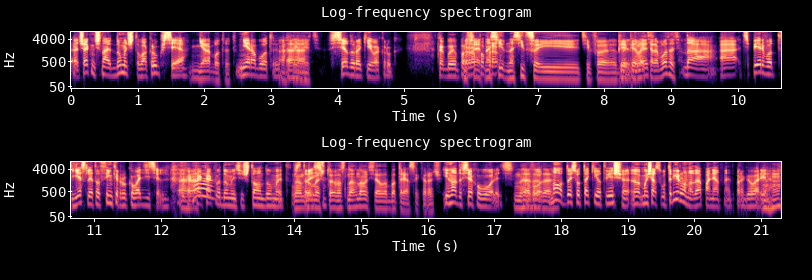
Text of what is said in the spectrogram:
Э, Человек начинает думать, что вокруг все Не работает. не работают. Охренеть. Все дураки вокруг. Как бы... про- Начинает про- носи- носиться и типа Пе- давайте работать. Да, а теперь вот, если это thinker руководитель, как, как вы думаете, что он думает он думает, что в основном все лоботрясы, короче. И надо всех уволить. Да, да, вот. да. Ну, то есть вот такие вот вещи. ну, Мы сейчас утрированно, да, понятно, это проговорили. Мгм.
